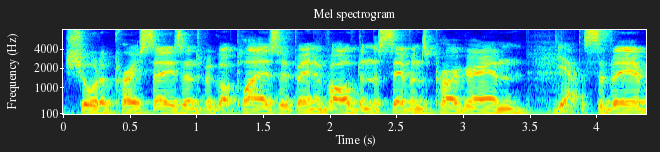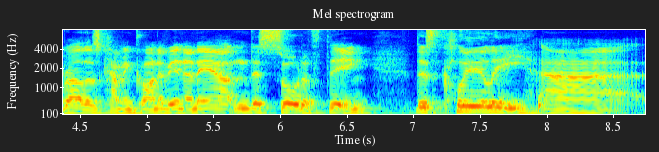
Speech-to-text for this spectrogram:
shorter pre-seasons. We've got players who've been involved in the sevens program. Yeah. The Savea brothers coming kind of in and out, and this sort of thing. There's clearly uh,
